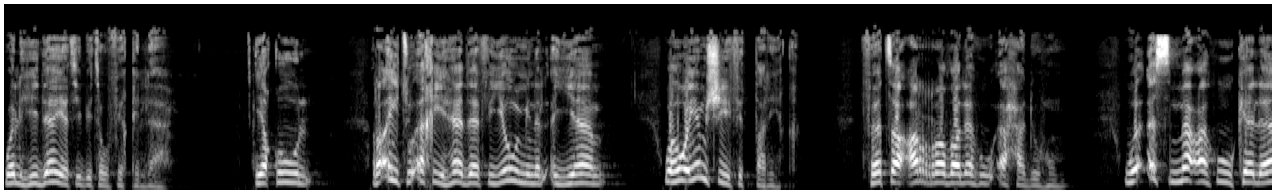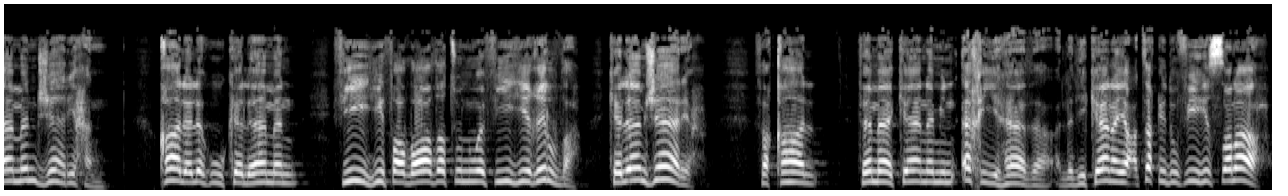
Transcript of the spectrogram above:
والهداية بتوفيق الله. يقول رأيت أخي هذا في يوم من الأيام وهو يمشي في الطريق فتعرض له أحدهم وأسمعه كلاما جارحا قال له كلاما فيه فظاظة وفيه غلظة كلام جارح فقال فما كان من أخي هذا الذي كان يعتقد فيه الصلاح؟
